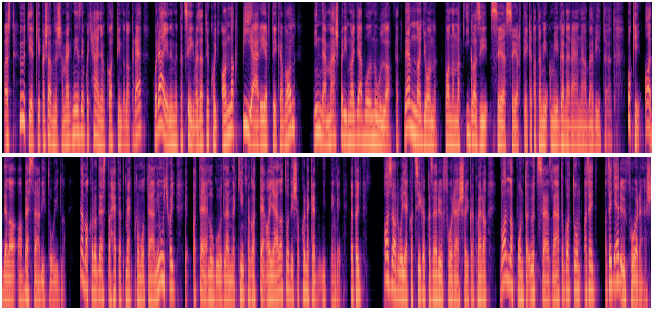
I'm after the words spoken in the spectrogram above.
Ha ezt hőtérképes elemzésen megnéznénk, hogy hányan kattintanak rá, akkor rájönnének a cégvezetők, hogy annak PR értéke van, minden más pedig nagyjából nulla. Tehát nem nagyon van annak igazi sales értéke, tehát ami, ami generálná a bevételt. Oké, add el a, a beszállítóidnak. Nem akarod ezt a hetet megpromotálni úgy, hogy a te logód lenne kint, meg a te ajánlatod, és akkor neked nyitnénk egy. Tehát, hogy pazarolják a cégek az erőforrásaikat, mert a van naponta 500 látogatóm, az egy, az egy erőforrás.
